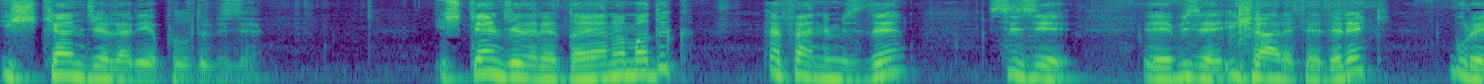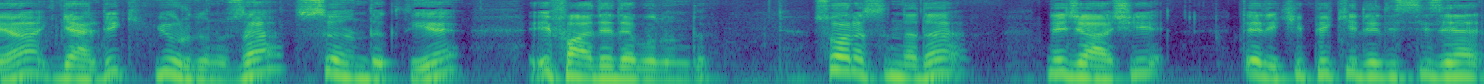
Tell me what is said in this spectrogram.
işkenceler yapıldı bize. İşkencelere dayanamadık. Efendimiz de sizi e, bize işaret ederek buraya geldik, yurdunuza sığındık diye ifadede bulundu. Sonrasında da Necaşi Dedi ki peki dedi size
